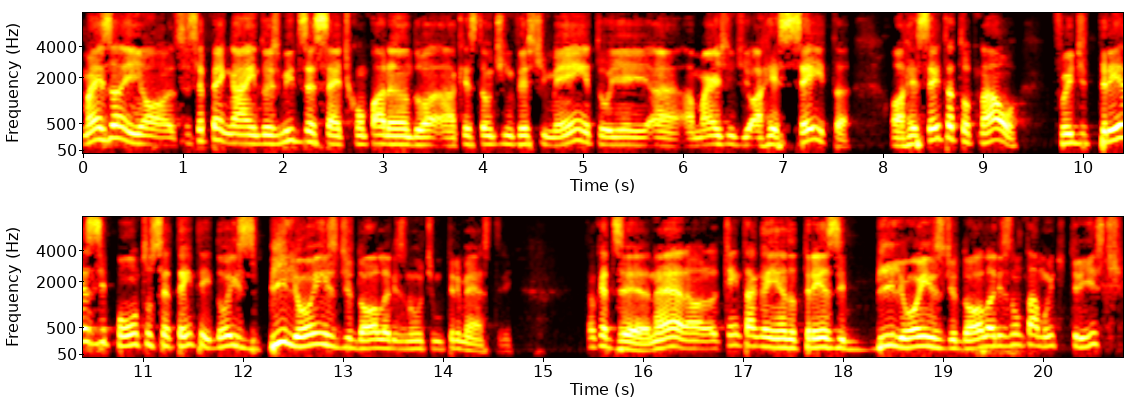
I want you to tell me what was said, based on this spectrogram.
Mas aí, ó, se você pegar em 2017, comparando a questão de investimento e a, a margem de a receita, ó, a receita total foi de 13,72 bilhões de dólares no último trimestre. Então, quer dizer, né, quem está ganhando 13 bilhões de dólares não está muito triste.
